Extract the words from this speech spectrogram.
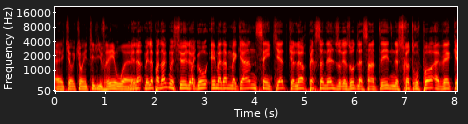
euh, qui, ont, été livrées au... mais, là, mais là, pendant que M. Legault et Mme McCann s'inquiètent que leur personnel du réseau de la santé ne se retrouve pas avec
